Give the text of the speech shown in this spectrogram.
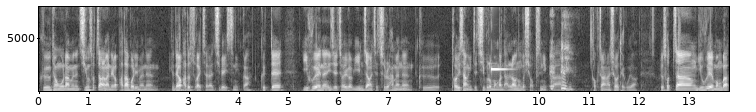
그 경우라면은 지금 소장을 만약 내가 받아버리면은 내가 받을 수가 있잖아요. 집에 있으니까. 그때 이후에는 이제 저희가 위임장을 제출을 하면은 그 더 이상 이제 집으로 뭔가 날라오는 것이 없으니까 걱정 안 하셔도 되고요. 그리고 소장 이후에 뭔가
